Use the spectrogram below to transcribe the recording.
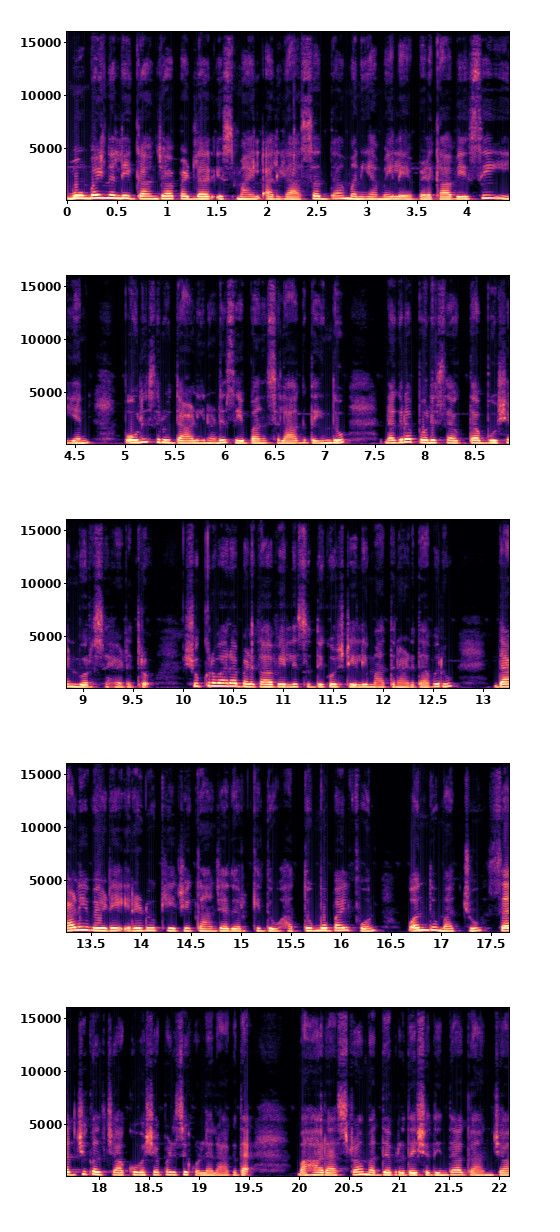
ಮುಂಬೈನಲ್ಲಿ ಗಾಂಜಾ ಪೆಡ್ಲರ್ ಇಸ್ಮಾಯಿಲ್ ಅಲಿಯಾ ಸದ್ದಾ ಮನೆಯ ಮೇಲೆ ಬೆಳಗಾವಿ ಸಿಇಎನ್ ಪೊಲೀಸರು ದಾಳಿ ನಡೆಸಿ ಬಂಧಿಸಲಾಗಿದೆ ಎಂದು ನಗರ ಪೊಲೀಸ್ ಆಯುಕ್ತ ಭೂಷಣ್ ಬೋರ್ಸ ಹೇಳಿದರು. ಶುಕ್ರವಾರ ಬೆಳಗಾವಿಯಲ್ಲಿ ಸುದ್ದಿಗೋಷ್ಠಿಯಲ್ಲಿ ಮಾತನಾಡಿದ ಅವರು, ದಾಳಿ ವೇಳೆ ಎರಡು ಕೆಜಿ ಗಾಂಜಾ ದೊರಕಿದ್ದು ಹತ್ತು ಮೊಬೈಲ್ ಫೋನ್ ಒಂದು ಮಚ್ಚು ಸರ್ಜಿಕಲ್ ಚಾಕು ವಶಪಡಿಸಿಕೊಳ್ಳಲಾಗಿದೆ. ಮಹಾರಾಷ್ಟ್ರ, ಮಧ್ಯಪ್ರದೇಶದಿಂದ ಗಾಂಜಾ,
